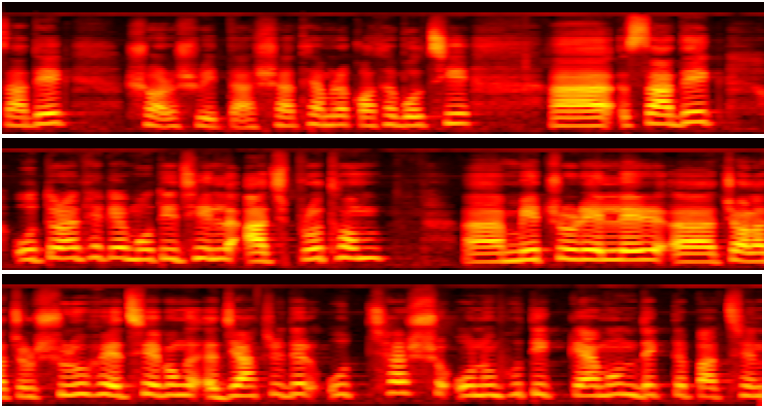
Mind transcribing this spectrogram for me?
সাদেক। সরাসরি তার সাথে আমরা কথা বলছি। সাদেক, উত্তরা থেকে মতিঝিল আজ প্রথম মেট্রো রেলের চলাচল শুরু হয়েছে এবং যাত্রীদের উচ্ছ্বাস অনুভূতি কেমন দেখতে পাচ্ছেন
